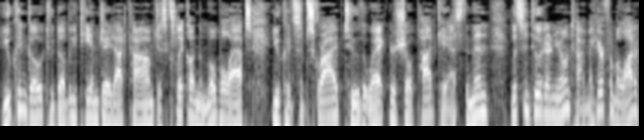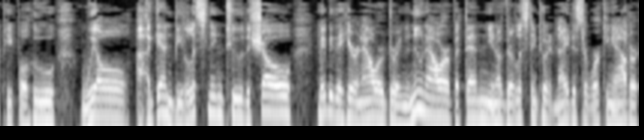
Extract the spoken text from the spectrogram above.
You can go to WTMJ.com, just click on the mobile apps. You can subscribe subscribe to the Wagner Show podcast and then listen to it on your own time. I hear from a lot of people who will, uh, again, be listening to the show. Maybe they hear an hour during the noon hour, but then, you know, they're listening to it at night as they're working out. Or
